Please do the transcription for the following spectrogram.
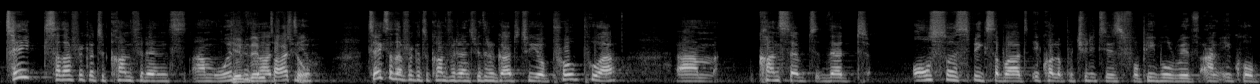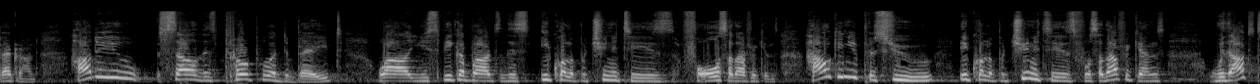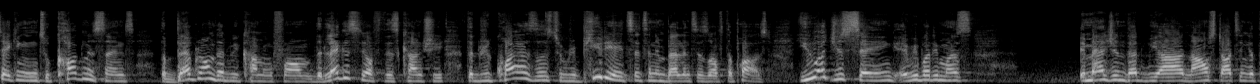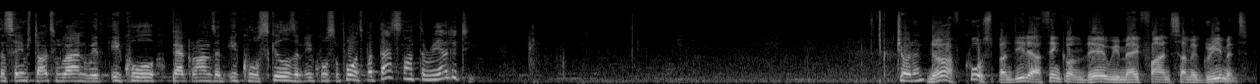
take South Africa to confidence um, with Give them regard title. to your, take South Africa to confidence with regard to your pro-poor um, concept that also speaks about equal opportunities for people with unequal background. How do you sell this pro-poor debate while you speak about this equal opportunities for all South Africans? How can you pursue equal opportunities for South Africans without taking into cognizance the background that we're coming from, the legacy of this country that requires us to repudiate certain imbalances of the past? You are just saying everybody must imagine that we are now starting at the same starting line with equal backgrounds and equal skills and equal supports, but that's not the reality. Geordin? No, of course, Bandile, I think on there we may find some agreement.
